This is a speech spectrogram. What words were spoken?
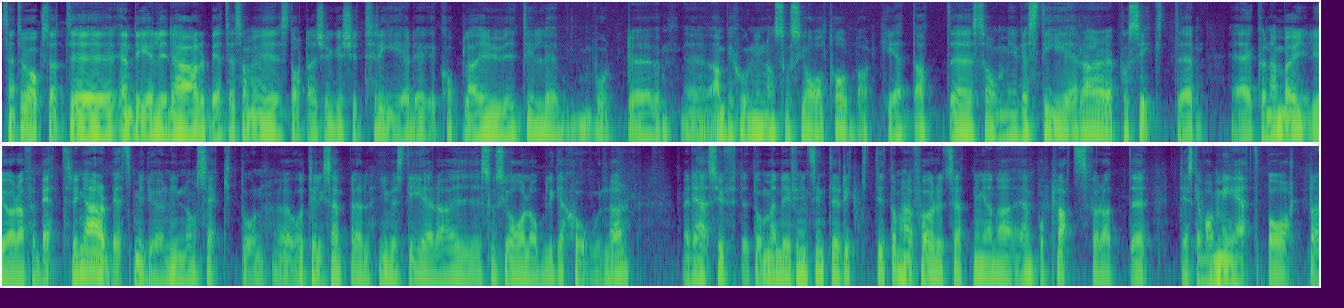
Sen tror jag också att eh, en del i det här arbetet som vi startade 2023, det kopplar ju vi till eh, vårt eh, eh, ambition inom socialt hållbarhet att eh, som investerare på sikt eh, eh kunna möjliggöra förbättringar i arbetsmiljön inom sektorn och till exempel investera i sociala obligationer med det här syftet. Då. Men det finns inte riktigt de här förutsättningarna än på plats för att eh, det ska vara mätbart eh,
